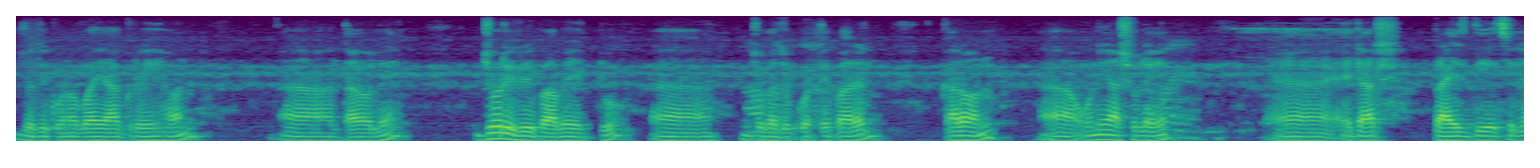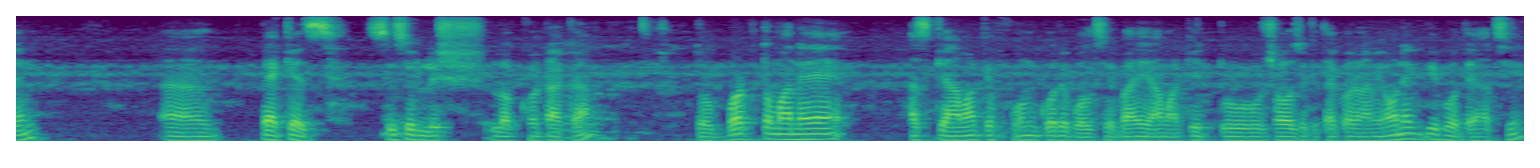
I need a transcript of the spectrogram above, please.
যদি কোনো ভাই আগ্রহী হন তাহলে জরুরিভাবে একটু যোগাযোগ করতে পারেন। কারণ উনি আসলে এটার প্রাইস দিয়েছিলেন। প্যাকেজ ছেচল্লিশ লক্ষ টাকা। তো বর্তমানে আজকে আমাকে ফোন করে বলছে ভাই আমাকে একটু সহযোগিতা করেন আমি অনেক বিপদে আছি।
